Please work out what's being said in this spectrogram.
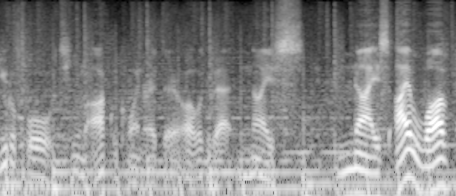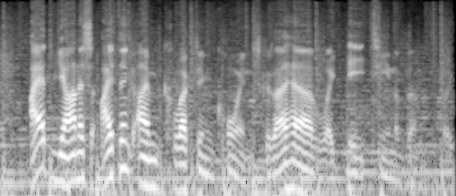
beautiful Team Aqua coin right there. Oh, look at that. Nice Nice. I love... I have to be honest, I think I'm collecting coins, because I have like 18 of them. Like,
